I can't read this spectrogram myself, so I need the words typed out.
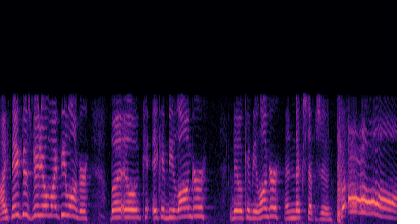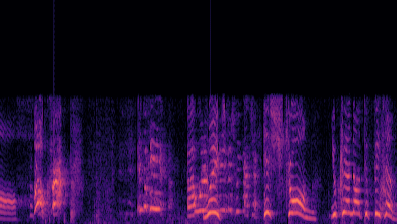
I think this video might be longer, but it'll it can be longer. It can be longer and next episode. Oh! Oh crap! It's okay. Uh, Wait. your we got. He's strong. You cannot defeat him.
